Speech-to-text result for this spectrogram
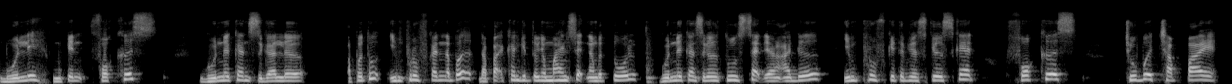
boleh mungkin fokus gunakan segala apa tu improvekan apa dapatkan kita punya mindset yang betul gunakan segala tool set yang ada improve kita punya skill set fokus cuba capai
